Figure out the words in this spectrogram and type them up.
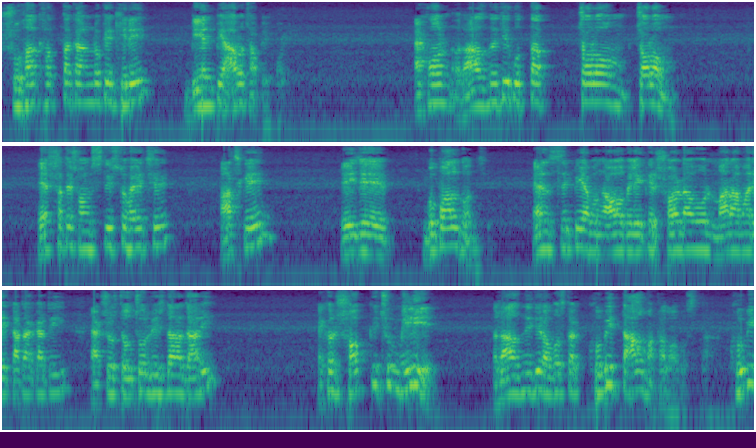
সুহাগ হত্যাকাণ্ডকে ঘিরে বিএনপি আরও চাপে পড়ে। এখন রাজনৈতিক উত্তাপ চরম চরম। এর সাথে সংশ্লিষ্ট হয়েছে আজকে এই যে গোপালগঞ্জে এনসিপি এবং আওয়ামী লীগের শর্ডাউন মারামারি, কাটাকাটি, একশো চৌচল্লিশ দ্বারা জারি। এখন সবকিছু মিলিয়ে রাজনীতির অবস্থা খুবই তাল মাতাল অবস্থা, খুবই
